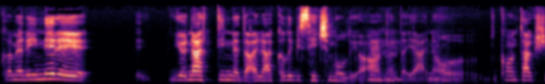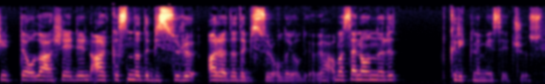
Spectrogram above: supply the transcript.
kamerayı nereye yönelttiğinle de alakalı bir seçim oluyor anında yani o kontak sheet'te olan şeylerin arkasında da bir sürü arada da bir sürü olay oluyor ama sen onları kliklemeyi seçiyorsun.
